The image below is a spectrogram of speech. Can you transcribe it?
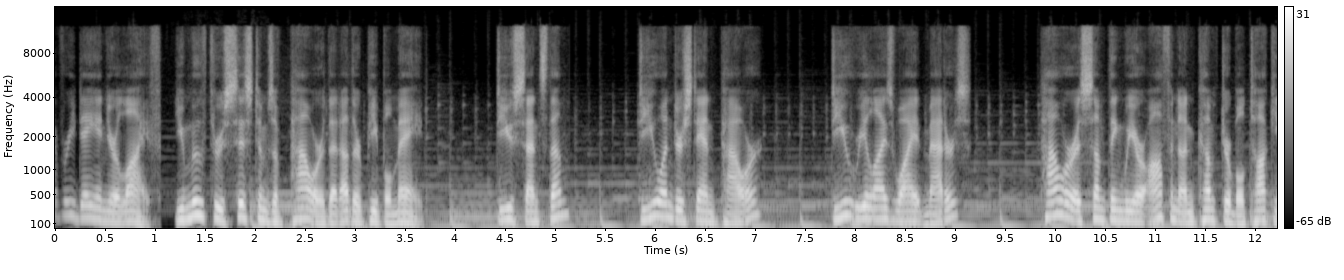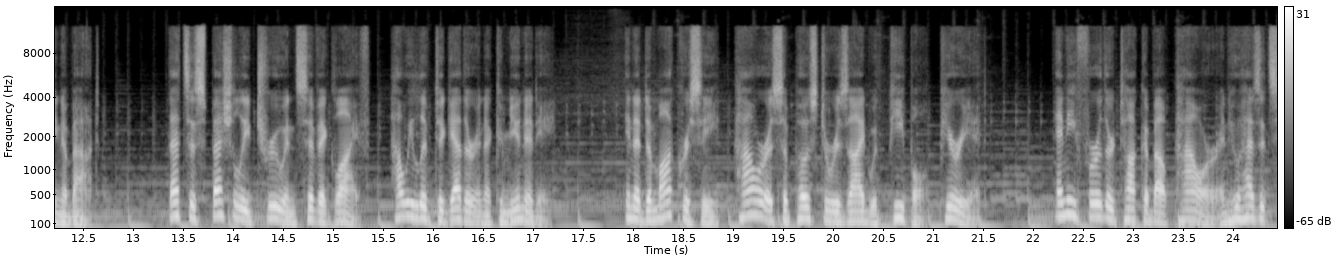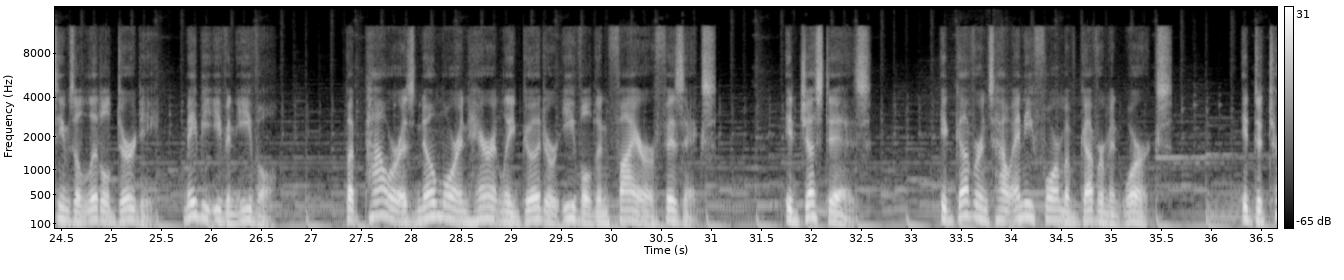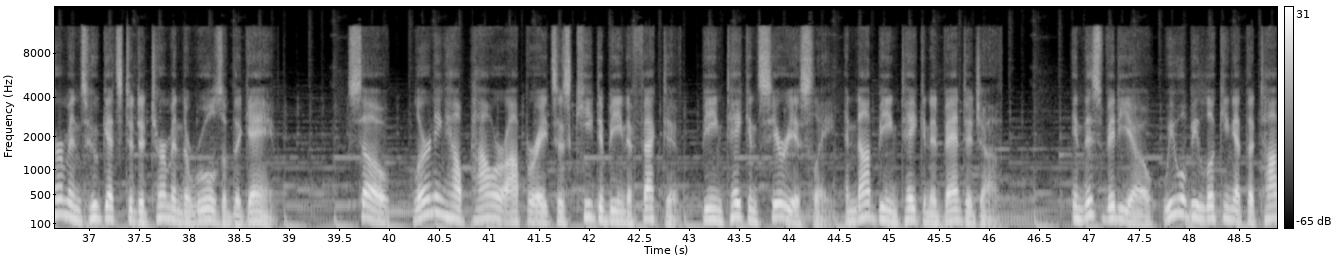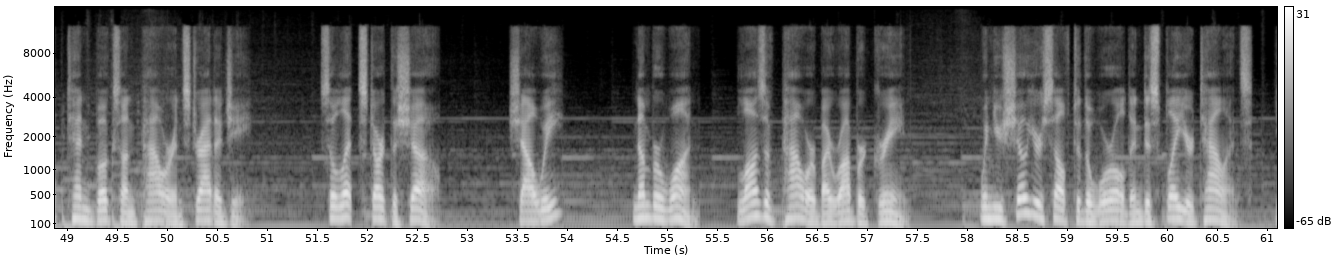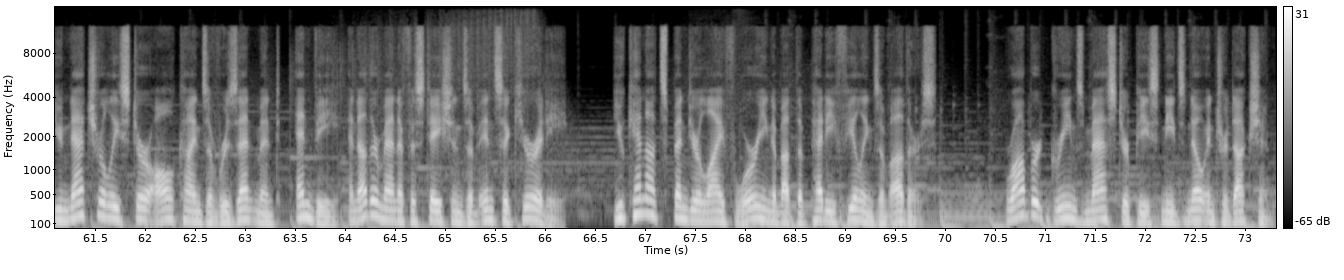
Every day in your life, you move through systems of power that other people made. Do you sense them? Do you understand power? Do you realize why it matters? Power is something we are often uncomfortable talking about. That's especially true in civic life, how we live together in a community. In a democracy, power is supposed to reside with people, period. Any further talk about power and who has it seems a little dirty, maybe even evil. But power is no more inherently good or evil than fire or physics. It just is. It governs how any form of government works. It determines who gets to determine the rules of the game. So, learning how power operates is key to being effective, being taken seriously, and not being taken advantage of. In this video, we will be looking at the top 10 books on power and strategy. So let's start the show. Shall we? Number 1. Laws of Power by Robert Greene. When you show yourself to the world and display your talents, you naturally stir all kinds of resentment, envy, and other manifestations of insecurity, you cannot spend your life worrying about the petty feelings of others. Robert Greene's masterpiece needs no introduction.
